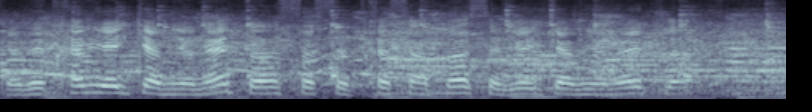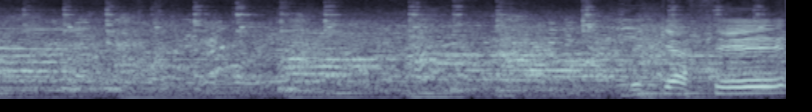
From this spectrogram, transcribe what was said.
Il y a des très vieilles camionnettes, hein. ça c'est très sympa ces vieilles camionnettes là. Des cafés,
